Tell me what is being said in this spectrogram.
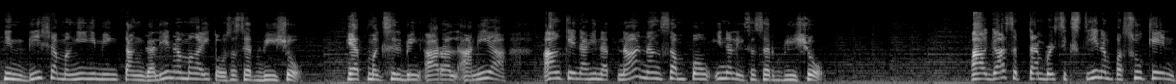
hindi siya mangingiming tanggalin ang mga ito sa serbisyo. Kaya't magsilbing aral aniya ang kinahinatna ng sampung inalis sa serbisyo. Aga September 16 ang pasukin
